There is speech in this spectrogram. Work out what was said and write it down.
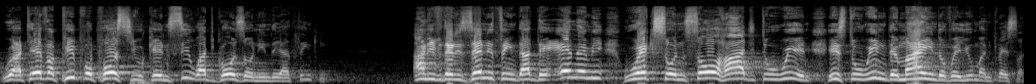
whatever people post, you can see what goes on in their thinking. And if there is anything that the enemy works on so hard to win, is to win the mind of a human person.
